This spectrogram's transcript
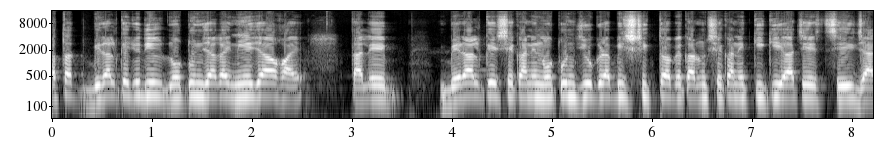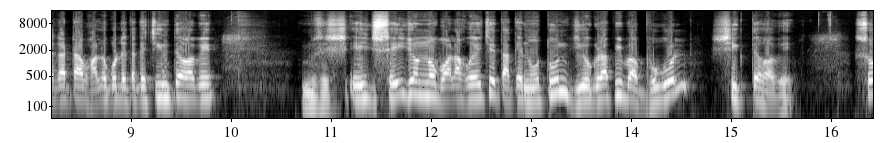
অর্থাৎ বিড়ালকে যদি নতুন জায়গায় নিয়ে যাওয়া হয়, তাহলে বেড়ালকে সেখানে নতুন জিওগ্রাফি শিখতে হবে, কারণ সেখানে কি কি আছে, সেই জায়গাটা ভালো করে তাকে চিনতে হবে। এই, সেই জন্য বলা হয়েছে তাকে নতুন জিওগ্রাফি বা ভূগোল শিখতে হবে। So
